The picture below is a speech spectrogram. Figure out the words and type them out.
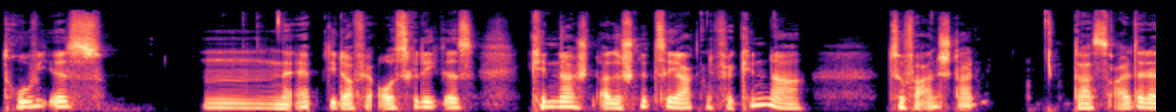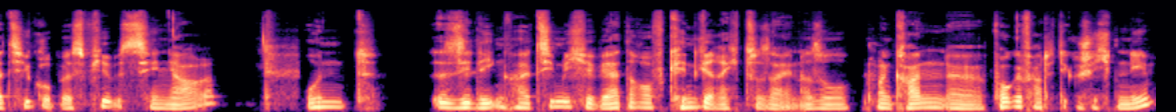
Truvi ist eine App, die dafür ausgelegt ist, Kinder, also Schnitzejagden für Kinder zu veranstalten. Das Alter der Zielgruppe ist vier bis zehn Jahre und sie legen halt ziemlich viel Wert darauf, kindgerecht zu sein. Also man kann äh, vorgefertigte Geschichten nehmen.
